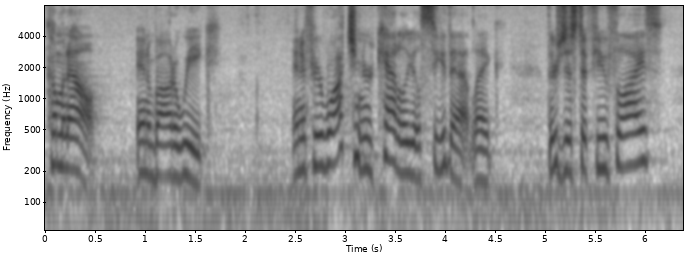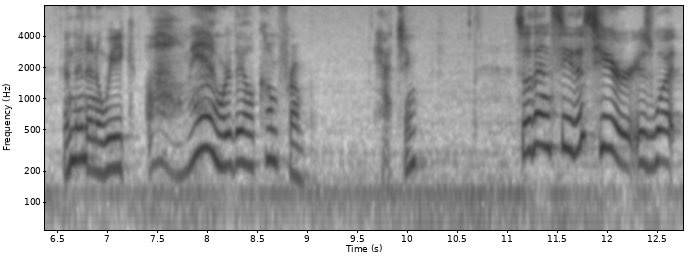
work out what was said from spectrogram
coming out in about a week. And if you're watching your cattle, you'll see that. Like, there's just a few flies, and then in a week, oh man, where'd they all come from? Hatching. So then, see, this here is what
